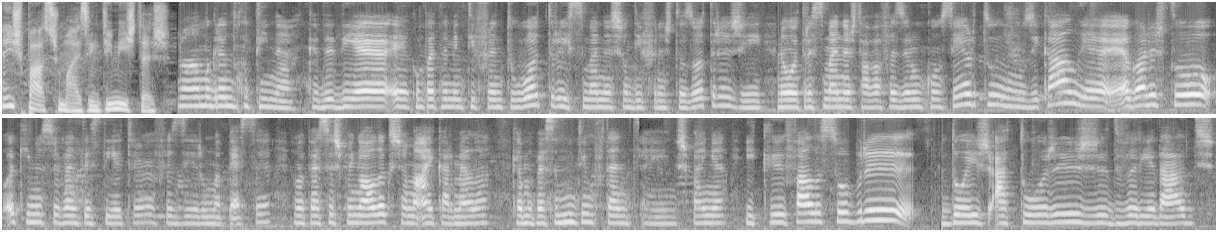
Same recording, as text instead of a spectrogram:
em espaços mais intimistas. Não há uma grande rotina. Cada dia é completamente diferente do outro e semanas são diferentes das outras. E na outra semana estava a fazer um concerto um musical e agora estou aqui no Cervantes Theatre a fazer uma peça, uma peça espanhola que se chama Ai Carmela, que é uma peça muito importante em Espanha e que fala sobre dois atores de variedades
